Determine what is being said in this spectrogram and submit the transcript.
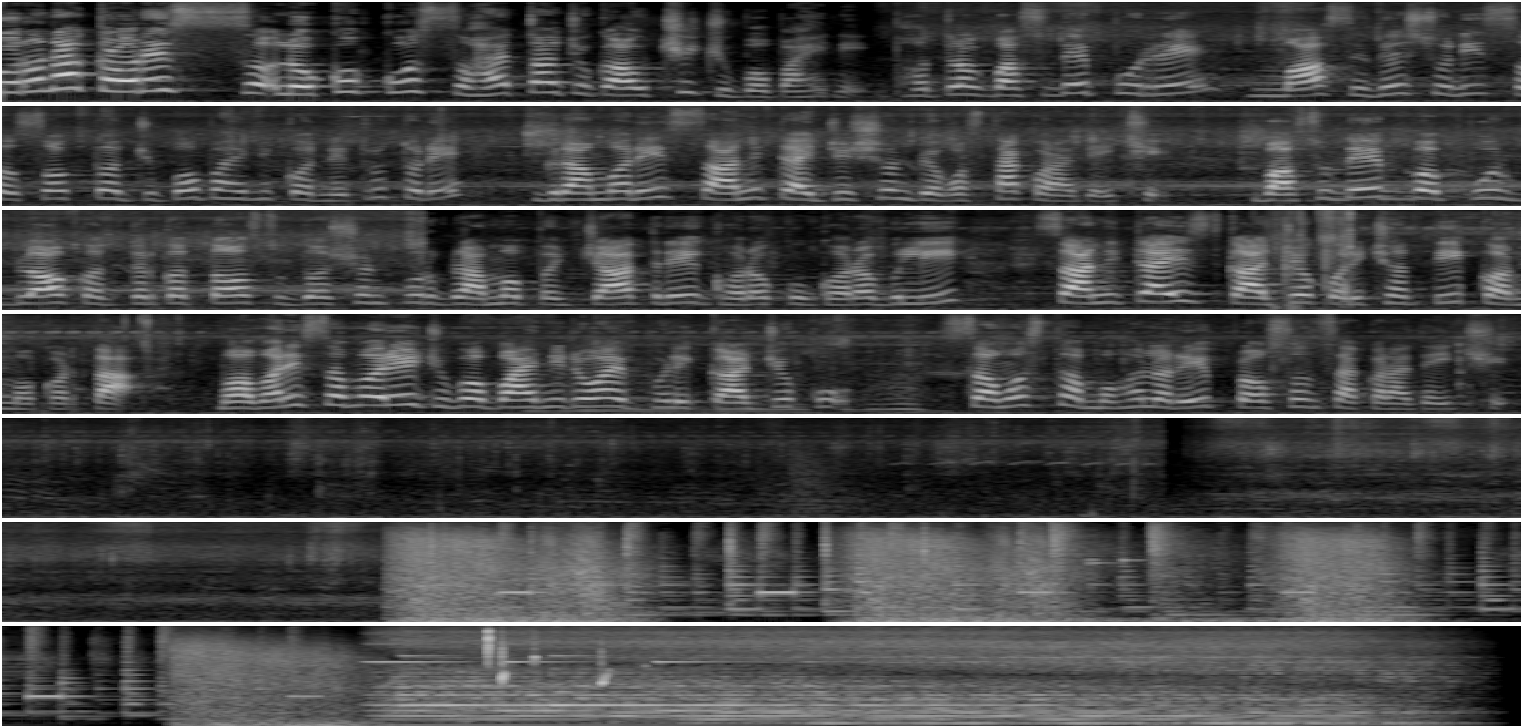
corona କାଳରେ ସ- ଲୋକଙ୍କୁ ସହାୟତା ଯୋଗାଉଛି ଯୁବ ବାହିନୀ ଭଦ୍ରକ ବାସୁଦେବପୁରରେ ମା ସିଦ୍ଧେଶ୍ୱରୀ ସଶକ୍ତ ଯୁବ ବାହିନୀଙ୍କ ନେତୃତ୍ୱରେ ଗ୍ରାମରେ ସାନିଟାଇଜେସନ ବ୍ୟବସ୍ଥା କରାଯାଇଛି ବାସୁଦେବପୁର ବ୍ଲକ ଅନ୍ତର୍ଗତ ସୁଦର୍ଶନପୁର ଗ୍ରାମ ପଞ୍ଚାୟତରେ ଘରକୁ ଘର ବୁଲି ସାନିଟାଇଜ କାର୍ଯ୍ୟ କରିଛନ୍ତି କର୍ମକର୍ତ୍ତା ମହାମାରୀ ସମୟରେ ଯୁବ ବାହିନୀର ଏଭଳି କାର୍ଯ୍ୟକୁ ସମସ୍ତ ମହଲରେ ପ୍ରଶଂସା କରାଯାଇଛି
